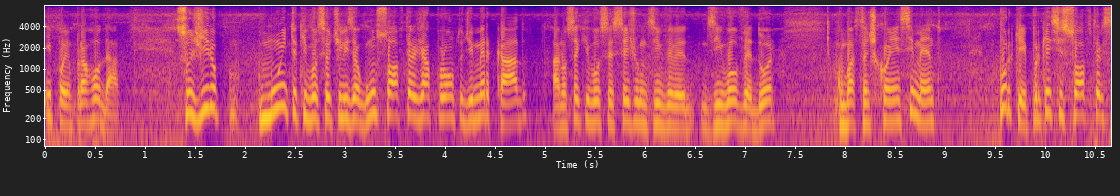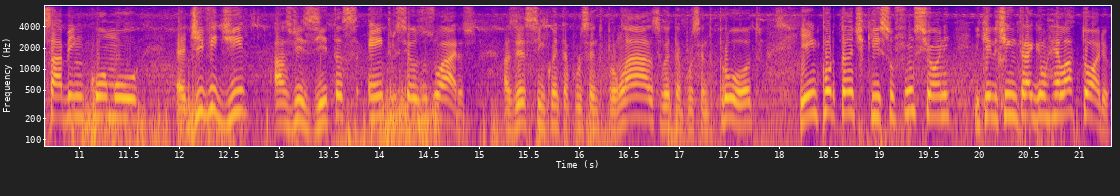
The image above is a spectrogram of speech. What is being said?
e põe para rodar. Sugiro muito que você utilize algum software já pronto de mercado, a não ser que você seja um desenvolvedor com bastante conhecimento. Por quê? Porque esses softwares sabem como é, dividir as visitas entre os seus usuários. Às vezes 50% para um lado, 50% para o outro. E é importante que isso funcione e que ele te entregue um relatório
